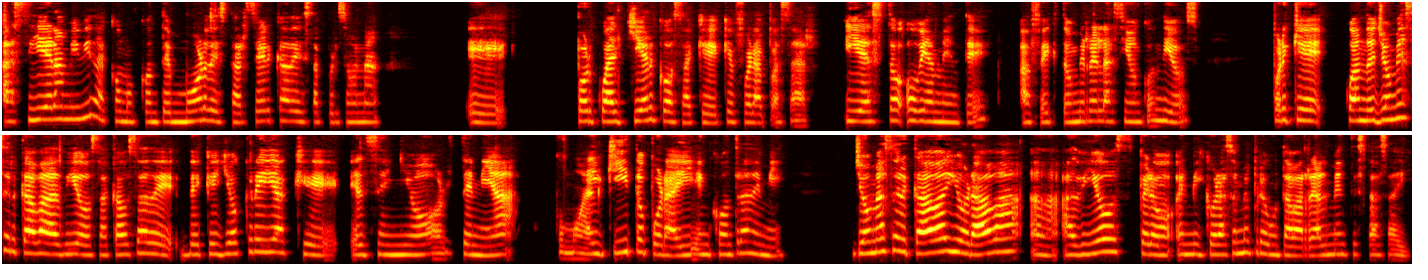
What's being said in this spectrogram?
así era mi vida, como con temor de estar cerca de esa persona eh, por cualquier cosa que, que fuera a pasar. Y esto obviamente afectó mi relación con Dios, porque cuando yo me acercaba a Dios a causa de, que yo creía que el Señor tenía como alquito por ahí en contra de mí, yo me acercaba y oraba a, Dios, pero en mi corazón me preguntaba, ¿realmente estás ahí?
